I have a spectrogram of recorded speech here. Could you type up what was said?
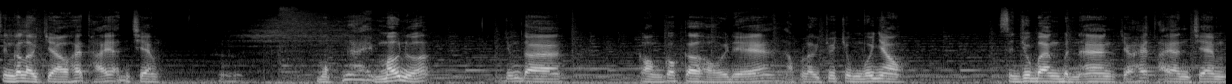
Xin có lời chào hết thảy anh chị em. Một ngày mới nữa, chúng ta còn có cơ hội để học lời Chúa chung với nhau. Xin Chúa ban bình an cho hết thảy anh chị em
